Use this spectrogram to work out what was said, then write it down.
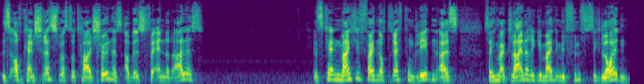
Ist auch kein Stress, was total schön ist, aber es verändert alles. Jetzt kennen manche vielleicht noch Treffpunkt Leben als, sag ich mal, kleinere Gemeinde mit 50 Leuten.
